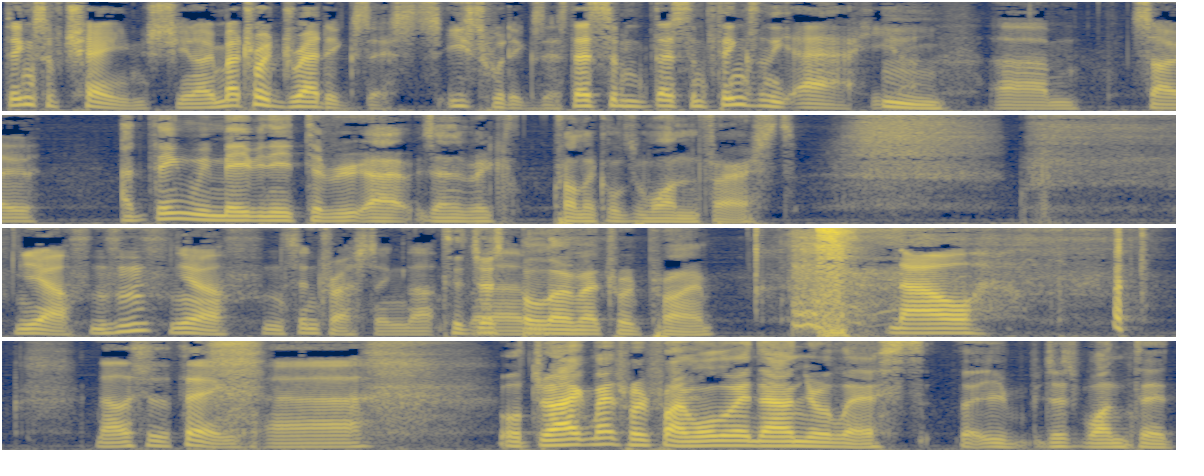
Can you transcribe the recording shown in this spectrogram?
things have changed. You know, Metroid Dread exists, Eastward exists. There's some there's some things in the air here. Hmm. Um, so I think we maybe need to root out Xenoblade Chronicles One first yeah, hmm yeah, it's interesting that to just um, below Metroid Prime. now. Now this is the thing. Uh, We'll drag Metroid Prime all the way down your list that you just wanted,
